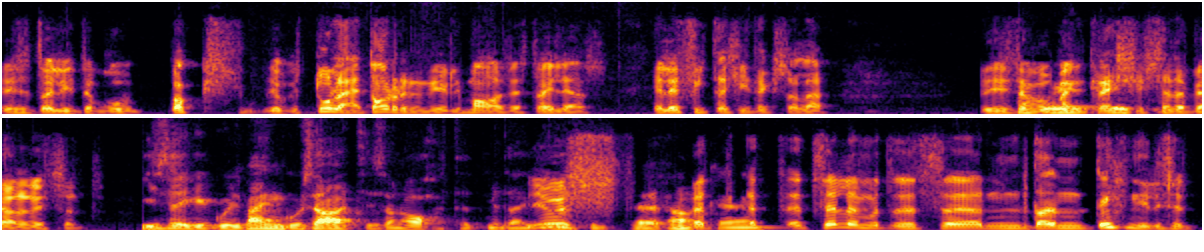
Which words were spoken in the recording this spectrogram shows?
ja siis olid nagu kaks niisugust tuletorni oli maa seest väljas ja lehvitasid, eks ole ja siis nagu mäng crash'is selle peale lihtsalt. isegi kui mängu saad, siis on oht, et midagi. just, okay. et, et, et selles mõttes, et see on, ta on tehniliselt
